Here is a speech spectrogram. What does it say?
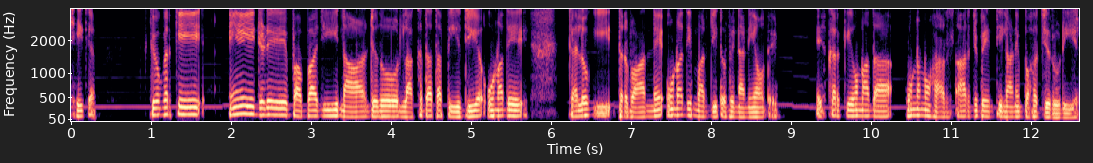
ਠੀਕ ਹੈ? ਕਿਉਂ ਕਰਕੇ ਇਹ ਜਿਹੜੇ ਬਾਬਾ ਜੀ ਨਾਲ ਜਦੋਂ ਲੱਖ ਦਾ ਤਾਂ ਪੀਰ ਜੀ ਆ, ਉਹਨਾਂ ਦੇ ਕਹਿ ਲਓ ਕਿ ਦਰਬਾਰ ਨੇ ਉਹਨਾਂ ਦੀ ਮਰਜ਼ੀ ਤੋਂ ਬਿਨਾਂ ਨਹੀਂ ਆਉਂਦੇ। ਇਸ ਕਰਕੇ ਉਹਨਾਂ ਦਾ, ਉਹਨਾਂ ਨੂੰ ਹਰ ਅਰਜ ਬੇਨਤੀ ਲਾਣੀ ਬਹੁਤ ਜ਼ਰੂਰੀ ਹੈ।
